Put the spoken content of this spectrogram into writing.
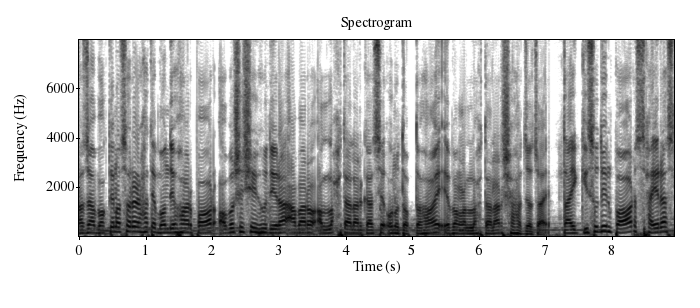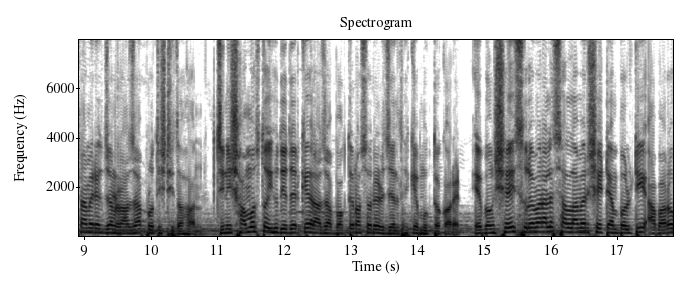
রাজা বক্তে নসরের হাতে বন্দী হওয়ার পর অবশেষে ইহুদিরা আবারও আল্লাহ তালার কাছে অনুতপ্ত হয় এবং আল্লাহ তালার সাহায্য চায়। তাই কিছুদিন পর সাইরাস নামের একজন রাজা প্রতিষ্ঠিত হন, যিনি সমস্ত ইহুদিদেরকে রাজা বক্তে নসরের জেল থেকে মুক্ত করেন এবং সেই সুলেমান আলাহ সাল্লামের সেই টেম্পলটি আবারও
